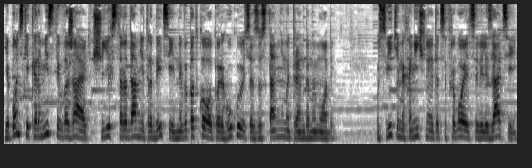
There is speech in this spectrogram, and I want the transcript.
Японські керамісти вважають, що їх стародавні традиції не випадково перегукуються з останніми трендами моди. У світі механічної та цифрової цивілізації,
